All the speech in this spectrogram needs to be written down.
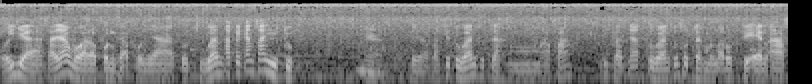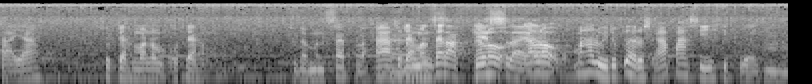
oh iya saya walaupun nggak punya tujuan tapi kan saya hidup Iya. ya pasti Tuhan sudah mm, apa ibaratnya Tuhan itu sudah menaruh DNA saya sudah menem, udah sudah men-set lah ah, ya. sudah men-set kalau ya. kalau makhluk hidup itu harus apa sih gitu loh Hmm.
